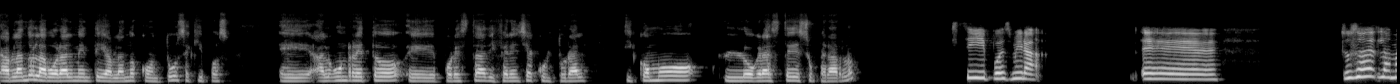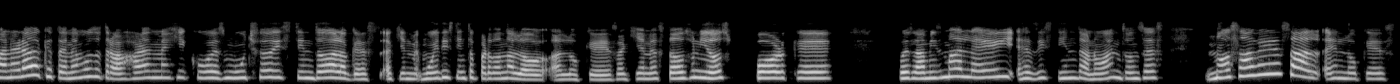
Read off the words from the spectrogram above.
hablando laboralmente y hablando con tus equipos, eh, algún reto eh, por esta diferencia cultural y cómo lograste superarlo? Sí, pues mira, eh, tú sabes, la manera que tenemos de trabajar en México es mucho distinto a lo que es aquí, muy distinto, perdón, a lo, a lo que es aquí en Estados Unidos, porque pues la misma ley es distinta, ¿no? Entonces, no sabes al, en lo que es,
